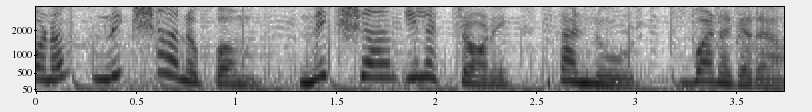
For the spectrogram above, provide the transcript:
ഓണം നിക്ഷാനൊപ്പം. നിക്ഷാൻ ഇലക്ട്രോണിക്സ് കണ്ണൂർ വടകര.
